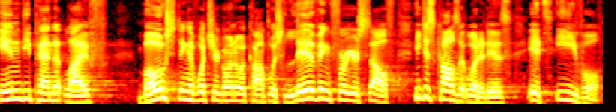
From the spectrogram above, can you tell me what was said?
independent life, boasting of what you're going to accomplish, living for yourself, he just calls it what it is it's evil.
